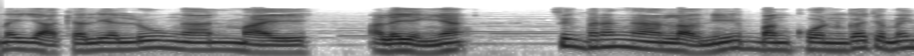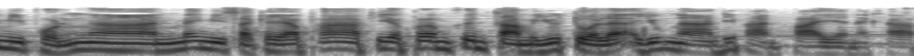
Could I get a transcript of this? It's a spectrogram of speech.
ไม่อยากจะเรียนรู้งานใหม่อะไรอย่างเงี้ย ซึ่งพนักงงานเหล่านี้บางคนก็จะไม่มีผลงาน ไม่มีศักยภาพที่จะเพิ่มขึ้นตามอายุตัวและอายุงานที่ผ่านไปนะครับ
